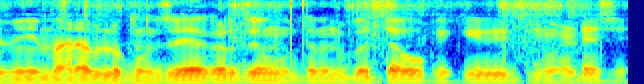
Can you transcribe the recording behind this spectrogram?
તમે મારા બ્લોગમાં જોયા કરજો, હું તમને બતાવું કે કેવી રીતનું અડે છે.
